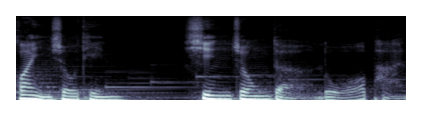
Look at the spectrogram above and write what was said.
欢迎收听《心中的罗盘》。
